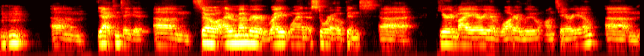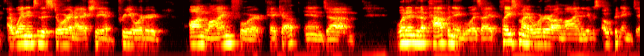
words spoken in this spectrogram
mm-hmm. um, yeah i can take it um, so i remember right when a store opened uh, here in my area of waterloo ontario um, i went into the store and i actually had pre-ordered online for pickup. And um, what ended up happening was I placed my order online and it was opening day.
